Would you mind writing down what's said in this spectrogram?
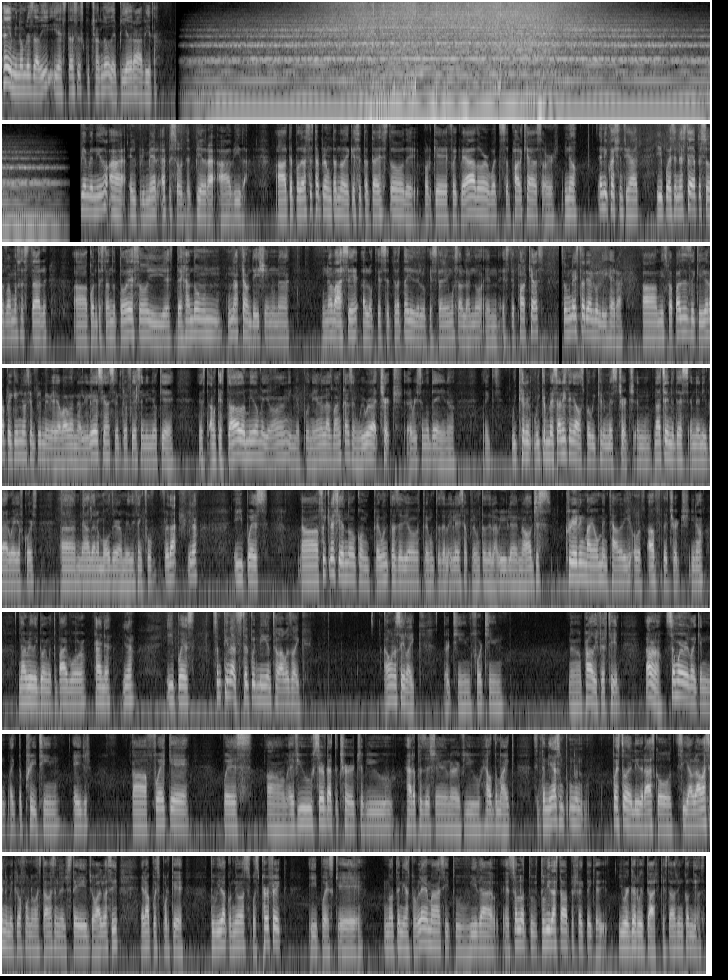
Hey, mi nombre es David y estás escuchando De Piedra a Vida. Bienvenido a el primer episodio de Piedra a Vida. Uh, te podrás estar preguntando de qué se trata esto, de por qué fue creado, or what's a podcast, or you know, any questions you had. Y pues en este episodio vamos a estar uh, contestando todo eso y dejando un, una foundation, una, una base a lo que se trata y de lo que estaremos hablando en este podcast. Es una historia algo ligera. Uh, mis papás desde que yo era pequeño siempre me llevaban a la iglesia, siempre fui ese niño que aunque estaba dormido me llevaban y me ponían en las bancas and we were at church every single day, you know. Like we couldn't we could miss anything else but we couldn't miss church and not saying this in any bad way, of course. Uh, now that I'm older, I'm really thankful for that, you know. Y pues uh, fui creciendo con preguntas de Dios, preguntas de la iglesia, preguntas de la Biblia, and all just creating my own mentality of, of the church, you know. Not really going with the Bible, kinda, you know. Y pues something that stuck with me until I was like, I want to say like 13, 14, no, probably 15. I don't know, somewhere like in like the preteen age uh, fue que, pues, um, if you served at the church, if you had a position, or if you held the mic, si tenías un, un puesto de liderazgo, si hablabas en el micrófono, estabas en el stage o algo así, era pues porque tu vida con Dios was perfect y pues que no tenías problemas y tu vida, eh, solo tu, tu, vida estaba perfecta y que you were good with God, que estabas bien con Dios.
